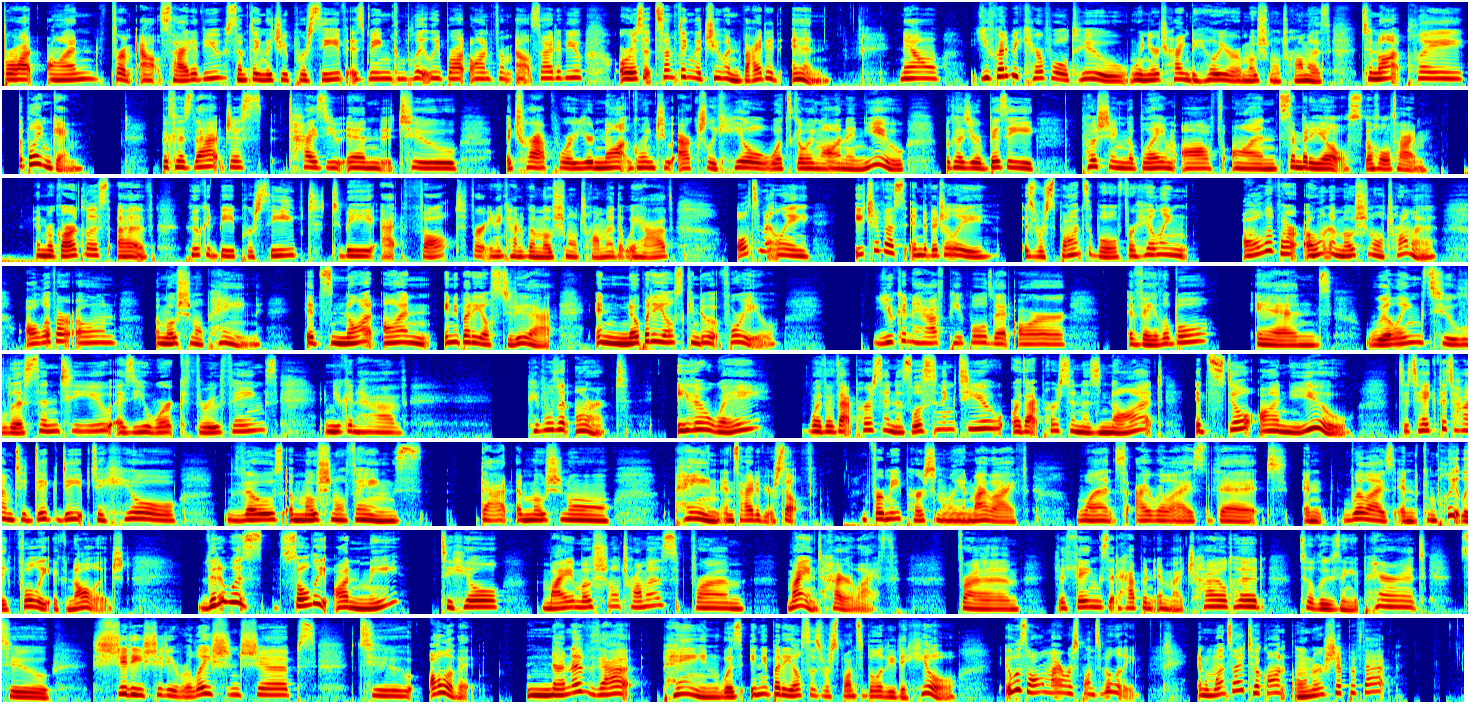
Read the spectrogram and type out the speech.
brought on from outside of you, something that you perceive as being completely brought on from outside of you, or is it something that you invited in? Now, you've got to be careful too when you're trying to heal your emotional traumas to not play the blame game. because that just ties you in to a trap where you're not going to actually heal what's going on in you because you're busy pushing the blame off on somebody else the whole time. And regardless of who could be perceived to be at fault for any kind of emotional trauma that we have, ultimately, each of us individually is responsible for healing all of our own emotional trauma, all of our own emotional pain. It's not on anybody else to do that, and nobody else can do it for you. You can have people that are available and willing to listen to you as you work through things, and you can have people that aren't. Either way, whether that person is listening to you or that person is not, it's still on you to take the time to dig deep to heal those emotional things, that emotional pain inside of yourself. For me personally, in my life, once I realized that and realized and completely fully acknowledged that it was solely on me to heal my emotional traumas from my entire life, from the things that happened in my childhood to losing a parent to shitty, shitty relationships to all of it. None of that pain was anybody else's responsibility to heal. It was all my responsibility. And once I took on ownership of that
